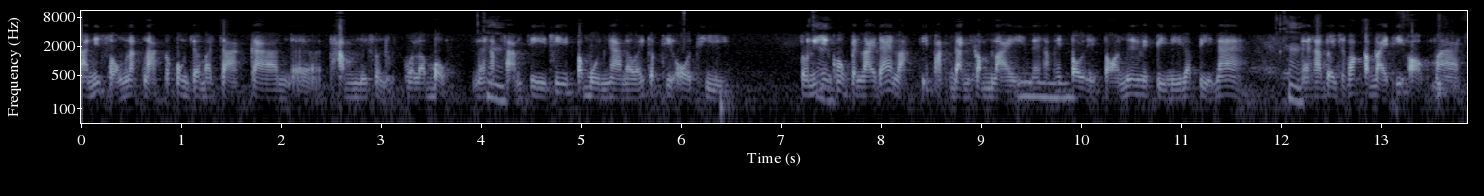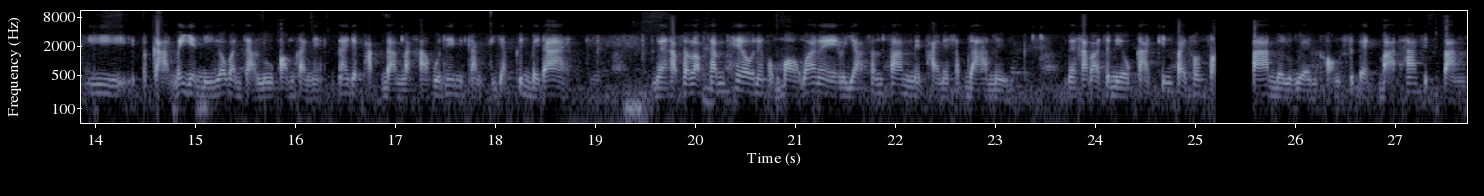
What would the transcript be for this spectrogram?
อันนี้สงส์หลักๆ ก็คงจะมาจากการเอ่อทำในส่วนของตัวระบบนะครับค่ะ 3G ที่ประมูลงานเอาไว้กับ TOT ตรงนี้ค่ะยังคงเป็นรายได้หลักที่ผลักดันกำไรนะครับอืมให้โตอย่างต่อเนื่องในปีนี้และปีหน้าค่ะนะครับ โดยเฉพาะกำไรที่ออกมาที่ประกาศไม่เย็นนี้ก็วันจันทร์รู้พร้อมกันเนี่ยน่าจะผลักดันราคาหุ้นให้มีการขยับขึ้นไปได้ นะครับสำหรับแซมเทลเนี่ยผมมองว่าในระยะสั้นๆ ในภายในสัปดาห์หนึ่งนะครับ อาจจะมีโอกาสขึ้นไปทดสอบต้านบริเวณของ 11 บาท 50 ตังค์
